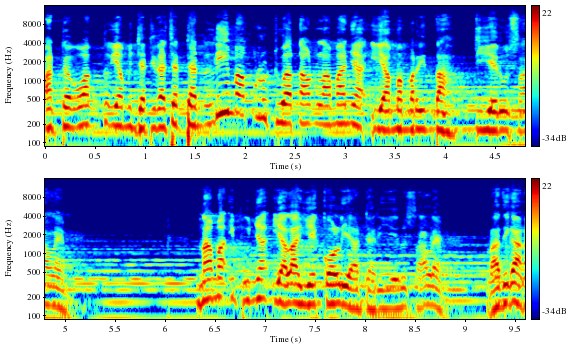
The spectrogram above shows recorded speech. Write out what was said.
pada waktu ia menjadi raja dan 52 tahun lamanya ia memerintah di Yerusalem. Nama ibunya ialah Yekolia dari Yerusalem. Perhatikan,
